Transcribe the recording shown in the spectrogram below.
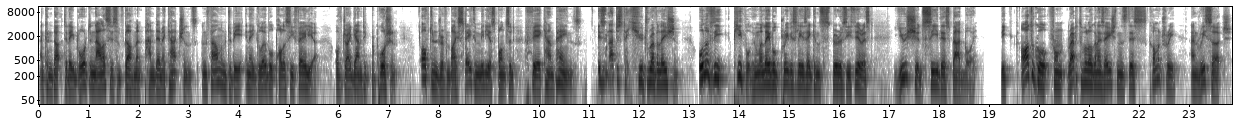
and conducted a broad analysis of government pandemic actions and found them to be in a global policy failure of gigantic proportion, often driven by state and media sponsored fear campaigns. Isn't that just a huge revelation? All of the people whom were labeled previously as a conspiracy theorist, you should see this bad boy. The article from reputable organizations, this commentary and research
